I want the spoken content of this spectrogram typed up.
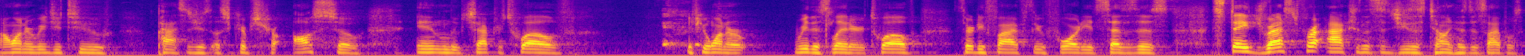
I want to read you two passages of scripture also in Luke chapter 12. If you want to read this later, 12, 35 through 40. It says this Stay dressed for action. This is Jesus telling his disciples.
